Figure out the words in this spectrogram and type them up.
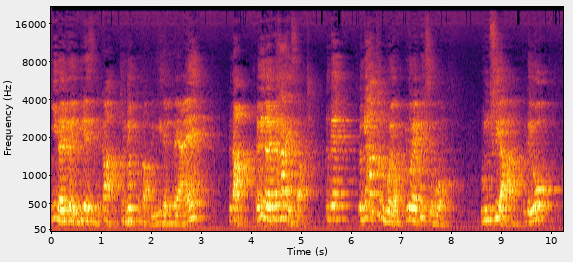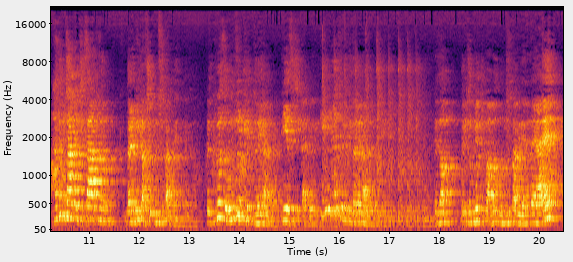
이 넓이가 6이 됐으니까 정적분 값도 6이 되는 거야. 그 다음 여기 넓이가 살아있어 근데 여기 함수는 뭐요? 요 fx고 음수야. 그러니까 요 아주 작은 직사각형 넓이 값이 음수값이 되는 거예요. 그- 그것을 음수를 계속 더해가는 거예요 BSC까지. 이렇게 계속 이렇게 더해가는 거지 그래서 여기 정적분값은 음수값이 되는 거야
